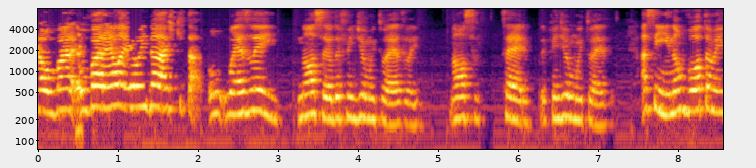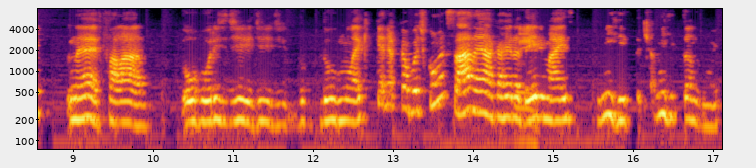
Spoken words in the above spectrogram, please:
É, o, Var, é. o Varela, eu ainda acho que tá. O Wesley. Nossa, eu defendia muito o Wesley. Nossa, sério, defendia muito o Wesley. Assim, não vou também, né, falar horrores de, de, de do, do, moleque, porque ele acabou de começar, né, a carreira Sim. dele, mas me irrita, tá me irritando muito.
